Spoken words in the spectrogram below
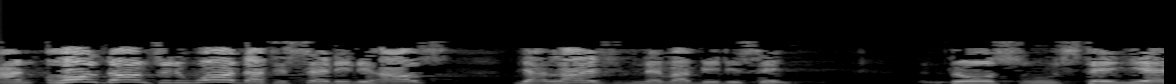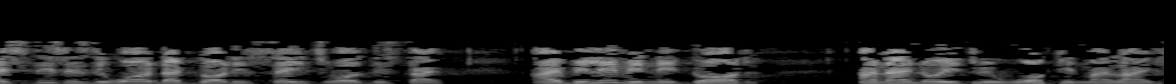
and hold on to the word that is said in the house, their life will never be the same. Those who say, Yes, this is the word that God is saying to us this time. I believe in it, God, and I know it will work in my life.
